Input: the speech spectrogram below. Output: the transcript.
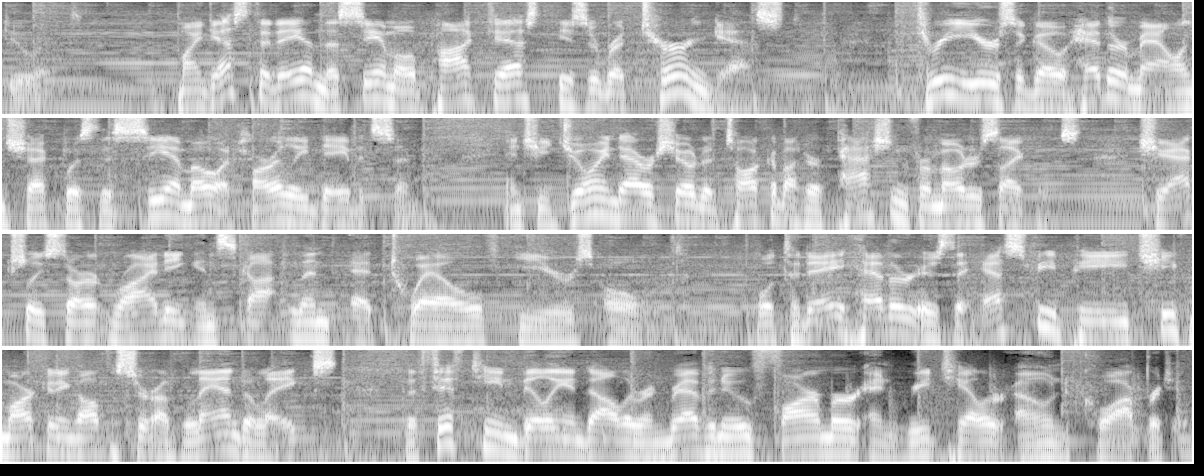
do it. My guest today on the CMO podcast is a return guest. Three years ago, Heather Malenshek was the CMO at Harley Davidson, and she joined our show to talk about her passion for motorcycles. She actually started riding in Scotland at 12 years old. Well, today, Heather is the SVP, Chief Marketing Officer of Land O'Lakes, the $15 billion in revenue farmer and retailer owned cooperative.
